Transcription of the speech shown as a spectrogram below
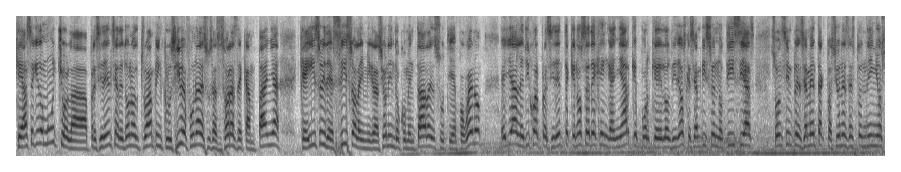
que ha seguido mucho la presidencia de Donald Trump, inclusive fue una de sus asesoras de campaña que hizo y deshizo a la inmigración indocumentada en su tiempo. Bueno, ella le dijo al presidente que no se deje engañar, que porque los videos que se han visto en noticias son simplemente actuaciones de estos niños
